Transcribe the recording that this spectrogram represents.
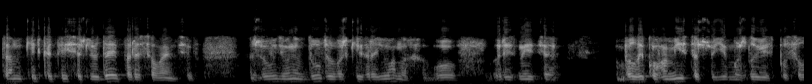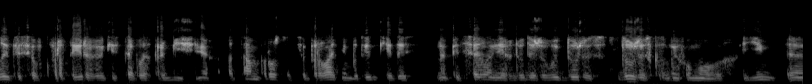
Там кілька тисяч людей, переселенців. Живуть вони в дуже важких районах, бо різниця великого міста, що є можливість поселитися в квартирах, в якихось теплих приміщеннях, а там просто це приватні будинки, десь на підселеннях люди живуть дуже дуже складних умовах. Їм е,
